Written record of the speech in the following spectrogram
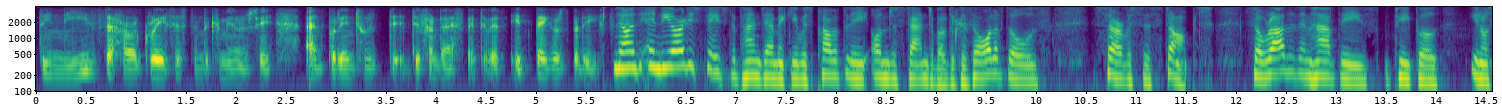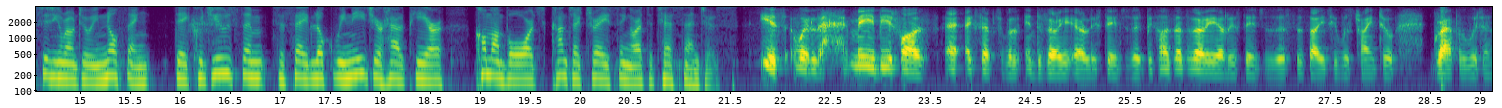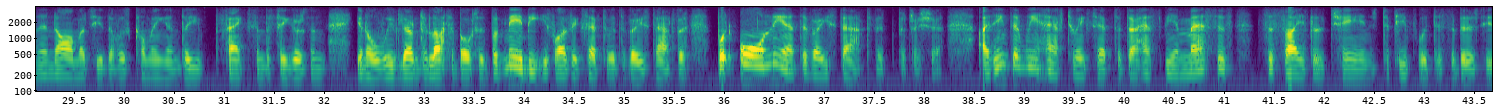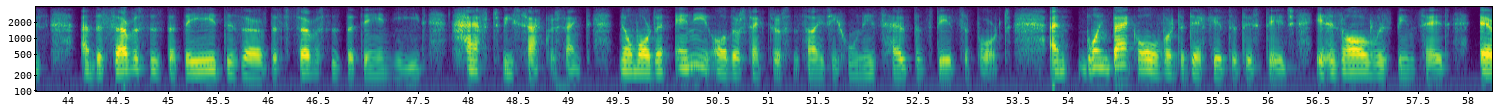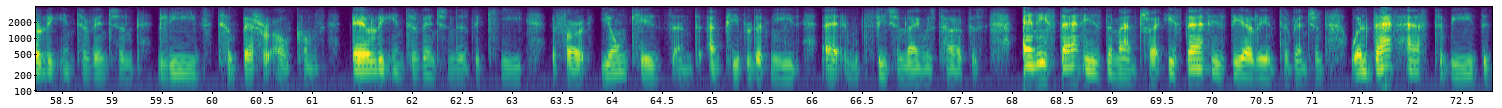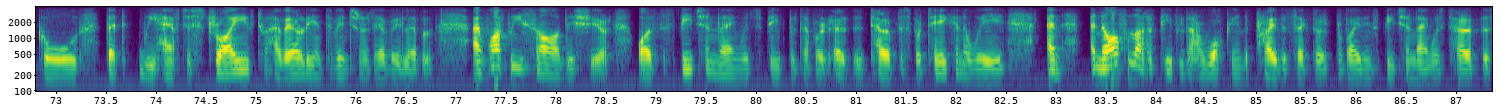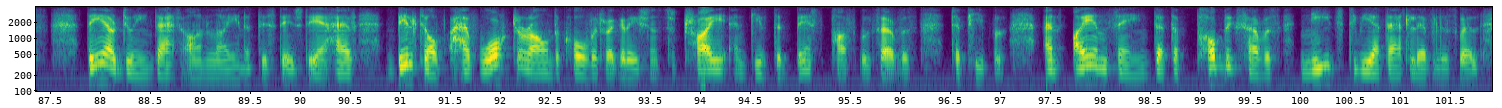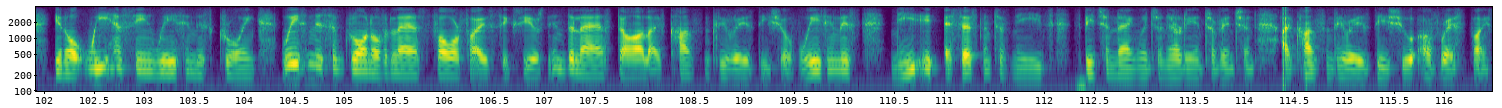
the needs that are greatest in the community and put into a d- different aspect of it, it beggars belief. Now, in the early stage of the pandemic, it was probably understandable because all of those services stopped. So rather than have these people, you know, sitting around doing nothing, they could use them to say, look, we need your help here, come on board, contact tracing or at the test centres. Yes, well, maybe it was uh, acceptable in the very early stages of it, because at the very early stages of society was trying to grapple with an enormity that was coming and the facts and the figures, and, you know, we've learned a lot about it. But maybe it was acceptable at the very start of it, but only at the very start of it, Patricia. I think that we have to accept that there has to be a massive societal change to people with disabilities, and the services that they deserve, the services that they need, have to be sacrosanct, no more than any other sector of society who needs help and state support. And going back over the decades at this stage, it has always been said early intervention leads to better outcomes. Early intervention is the key for young kids and, and people that need uh, speech and language therapists. And if that is the mantra, if that is the early intervention, well, that has to be the goal that we have to strive to have early intervention at every level. And what we saw this year was the speech and language people that were uh, the therapists were taken away, and an awful lot of people that are working in the private sector providing speech and language therapists, they are doing that online at this stage. They have built up, have worked around the COVID regulations to try and give the best possible service to people. And I am saying that the public service needs to be at that level as well. You know, we have seen waiting lists growing. Waiting lists have grown over the last four, five, six years. In the last all, I've constantly raised the issue of waiting lists, need, assessment of needs, speech and language and early intervention. I've constantly raised the issue of respite.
